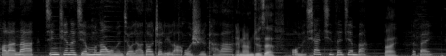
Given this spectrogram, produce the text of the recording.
好了，那今天的节目呢，我们就聊到这里了。我是卡拉，And I'm Joseph。我们下期再见吧，拜拜拜。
